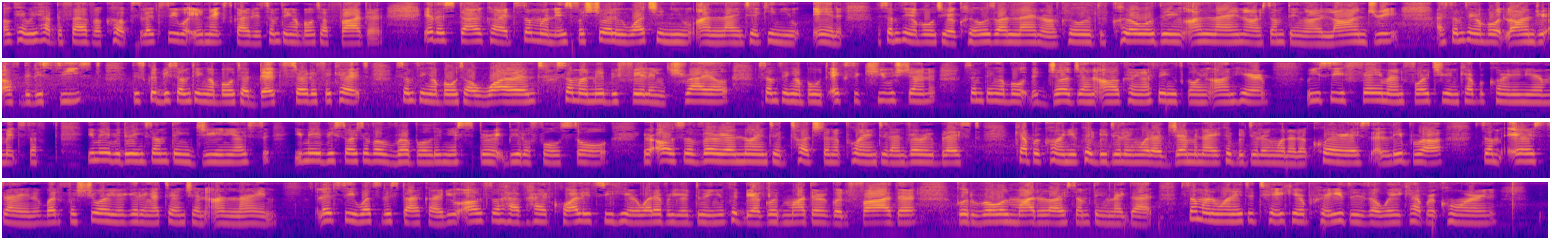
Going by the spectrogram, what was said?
Okay, we have the Five of Cups. Let's see what your next card is. Something about a father. Yeah, the Star card. Someone is for surely watching you online, taking you in. Something about your clothes online or clothes, clothing online or something or laundry. Or something about laundry of the deceased. This could be something about a death certificate. Something about a warrant. Someone may be failing trial. Something about execution. Something about the judge and all kind of things going on here. We see fame and fortune, Capricorn, in your midst of. You may be doing something genius. You may be sort of a rebel in your spirit, beautiful soul. You're also very anointed, touched, and appointed, and very blessed. Capricorn, you could be dealing with a Gemini, you could be dealing with an Aquarius, a Libra, some air sign, but for sure you're getting attention online let's see what's the star card? You also have high quality here whatever you're doing. You could be a good mother good father good role model or something like that. Someone wanted to take your praises away capricorn.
